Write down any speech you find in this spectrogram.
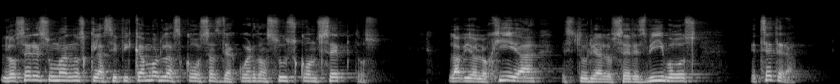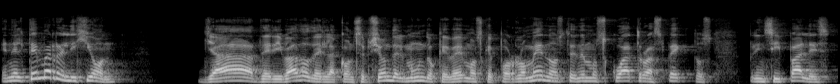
Los seres humanos clasificamos las cosas de acuerdo a sus conceptos. La biología estudia los seres vivos, etc. En el tema religión, ya derivado de la concepción del mundo que vemos que por lo menos tenemos cuatro aspectos principales,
